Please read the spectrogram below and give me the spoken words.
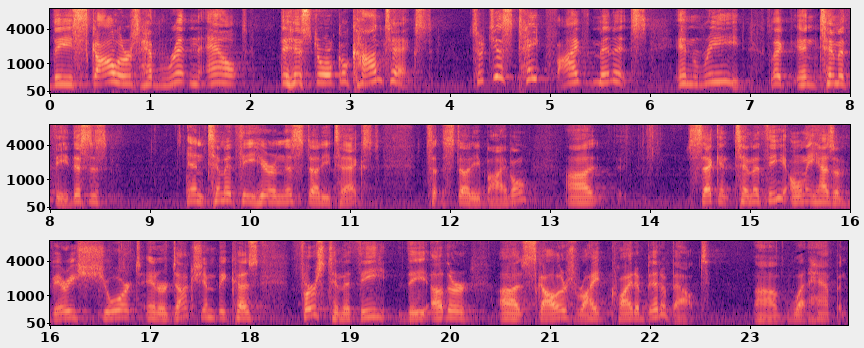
the scholars have written out the historical context. So just take five minutes and read. Like in Timothy, this is in Timothy here in this study text, study Bible. Uh, Second Timothy only has a very short introduction because First Timothy, the other uh, scholars write quite a bit about uh, what happened.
